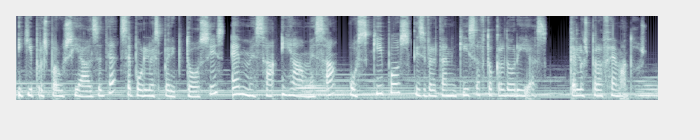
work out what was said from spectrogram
Η Κύπρος παρουσιάζεται σε πολλές περιπτώσεις έμμεσα ή άμεσα ως κήπος της Βρετανικής Αυτοκρατορίας. Τέλος παραθέματος.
